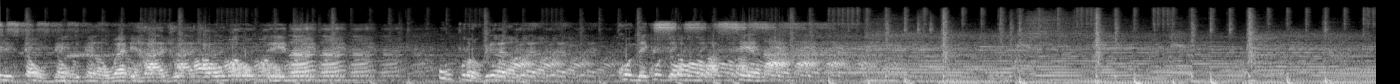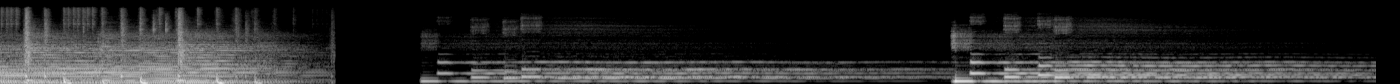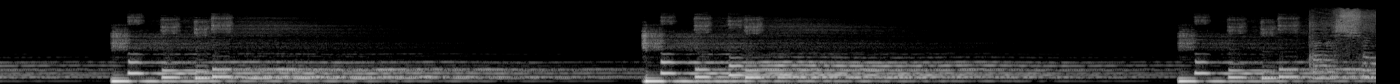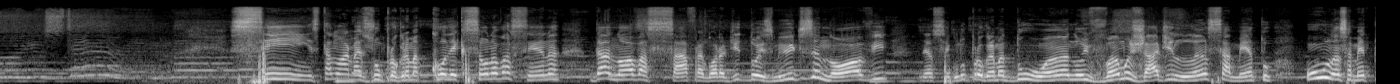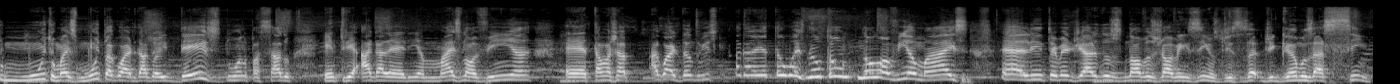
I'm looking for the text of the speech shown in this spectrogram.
Você está ouvindo pela web rádio Alma Londrina o programa Conexão na No ar mais um programa Conexão Nova Cena da nova safra agora de 2019, né, o segundo programa do ano e vamos já de lançamento, um lançamento muito, mas muito aguardado aí desde o ano passado entre a galerinha mais novinha, é, tava já aguardando isso, a galerinha tão, mas não tão não novinha mais, é ali intermediário dos novos jovenzinhos, digamos assim.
